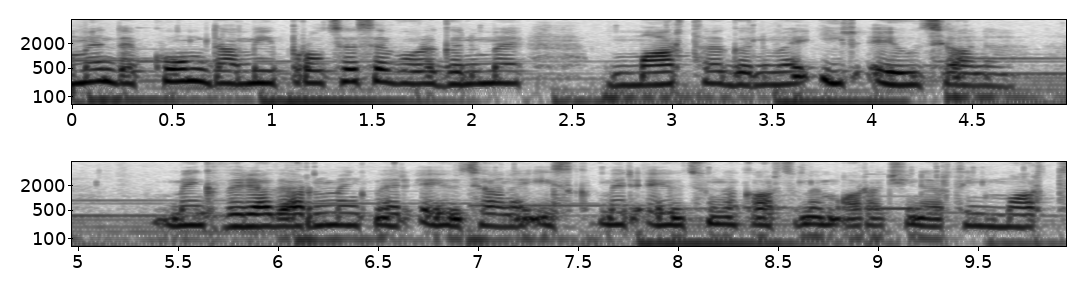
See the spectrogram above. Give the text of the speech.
ամեն դեպքում դա մի process է որը գնում է մարդը գնում է իր էությանը մենք վերադառնում ենք մեր էությանը, իսկ մեր էությունը կարծում եմ առաջին հերթին մարդ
